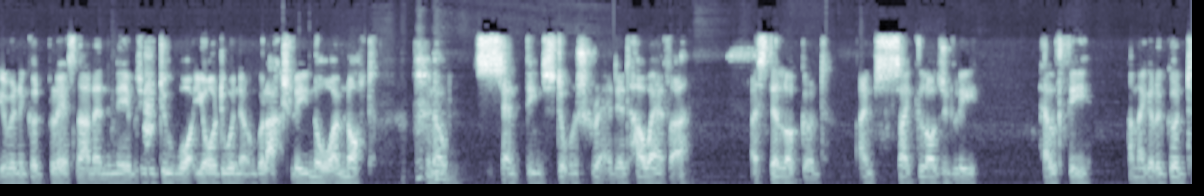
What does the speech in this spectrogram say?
you're in a good place now. And then enables you to do what you're doing now. And go, actually, no, I'm not, you know, 17 stone shredded. However, I still look good. I'm psychologically healthy, and I got a good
